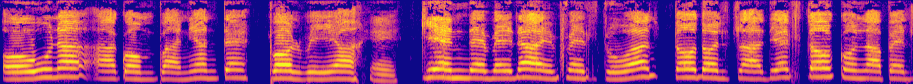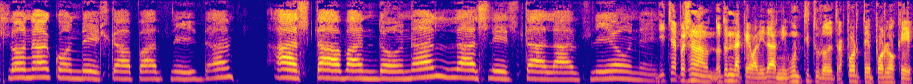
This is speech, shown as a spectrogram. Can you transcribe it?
o una acompañante por viaje, quien deberá efectuar todo el trayecto con la persona con discapacidad hasta abandonar las instalaciones. Dicha persona no tendrá que validar ningún título de transporte, por lo que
